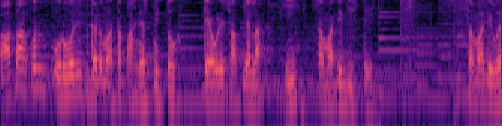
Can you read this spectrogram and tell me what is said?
आता आपण उर्वरित गडमाता पाहण्यास निघतो. त्यावेळेस आपल्याला ही समाधी दिसते. समाधीवर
